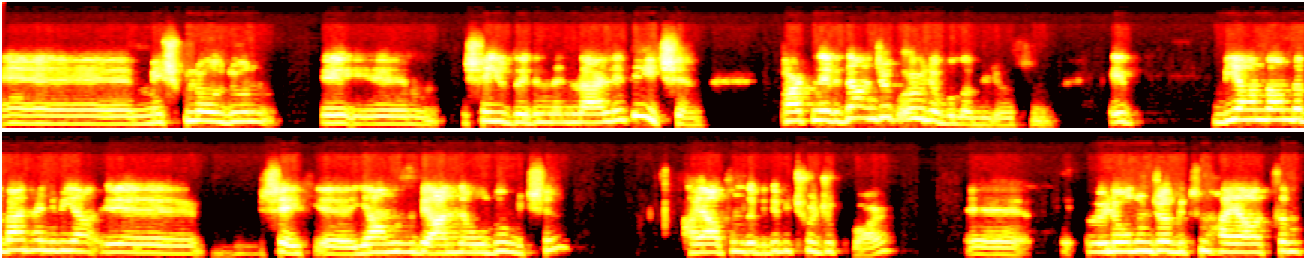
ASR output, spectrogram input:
e, meşgul olduğun e, e, şey üzerinden ilerlediği için partneri de ancak öyle bulabiliyorsun. E, bir yandan da ben hani bir e, şey e, yalnız bir anne olduğum için hayatımda bir de bir çocuk var. E, öyle olunca bütün hayatım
